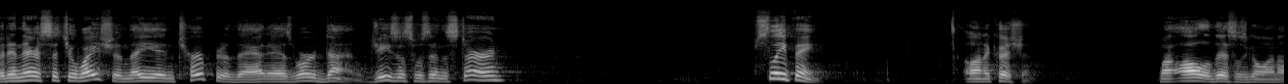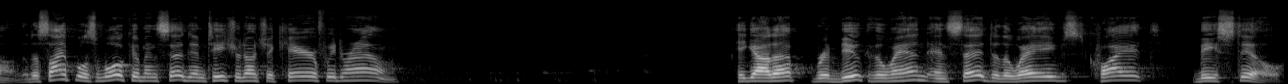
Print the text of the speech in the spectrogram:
But in their situation, they interpreted that as we're done. Jesus was in the stern, sleeping on a cushion while all of this was going on. The disciples woke him and said to him, Teacher, don't you care if we drown? He got up, rebuked the wind, and said to the waves, Quiet, be still.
